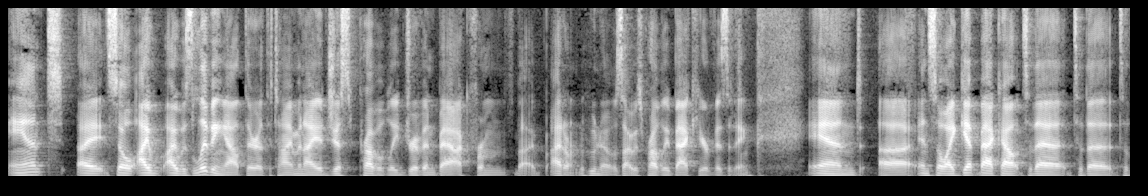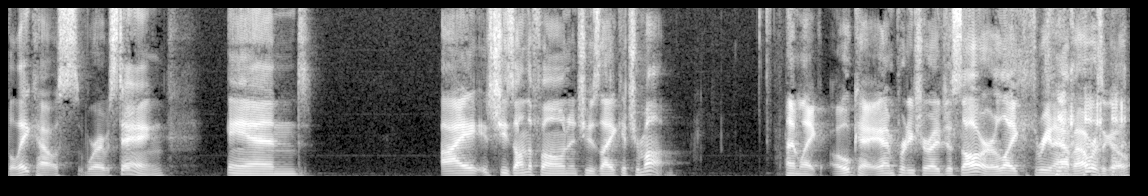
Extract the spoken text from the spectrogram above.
aunt. I so I I was living out there at the time, and I had just probably driven back from I, I don't who knows. I was probably back here visiting, and uh, and so I get back out to the to the to the lake house where I was staying, and I she's on the phone, and she was like, "It's your mom." I'm like, okay, I'm pretty sure I just saw her like three and a half hours ago.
